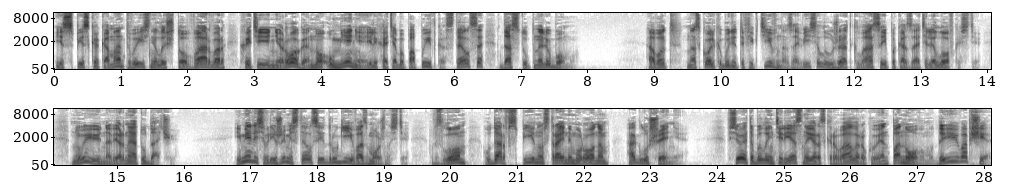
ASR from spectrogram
Из списка команд выяснилось, что варвар, хоть и не рога, но умение или хотя бы попытка стелса доступна любому. А вот насколько будет эффективно, зависело уже от класса и показателя ловкости, ну и, наверное, от удачи. Имелись в режиме стелса и другие возможности: взлом, удар в спину с тройным уроном, оглушение. Все это было интересно и раскрывало Рокуэн по-новому, да и вообще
